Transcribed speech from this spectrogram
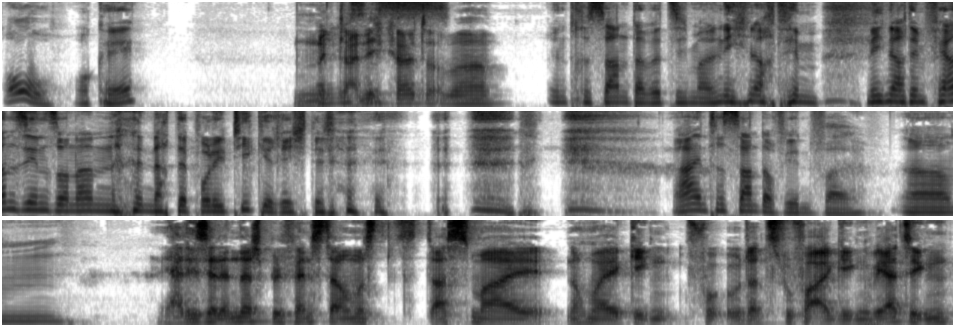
Oh, okay. Eine Weil Kleinigkeit, aber. Interessant, da wird sich mal nicht nach dem, nicht nach dem Fernsehen, sondern nach der Politik gerichtet. ah, interessant auf jeden Fall. Ähm, ja, diese Länderspielfenster, um uns das mal nochmal gegen oder zu verallgegenwärtigen.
